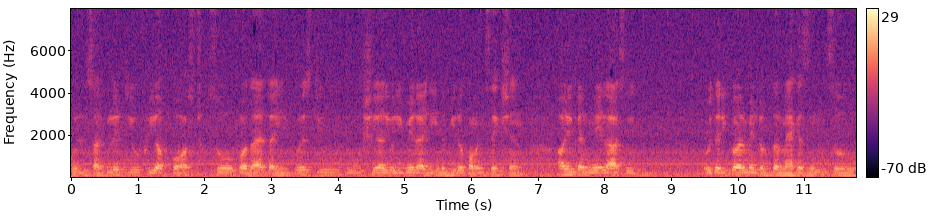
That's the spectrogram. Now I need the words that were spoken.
will circulate you free of cost. So for that I request you to share your email ID in the below comment section or you can mail us with with the requirement of the magazine. So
